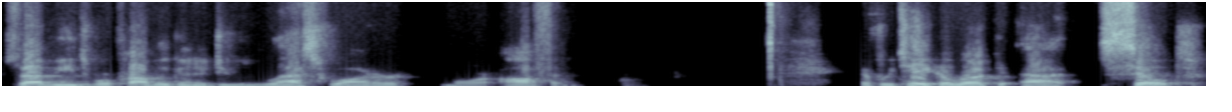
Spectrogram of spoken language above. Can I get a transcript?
So that means we're probably going to do less water more often. If we take a look at silt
